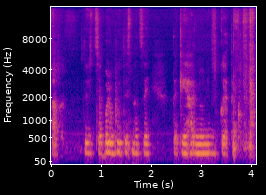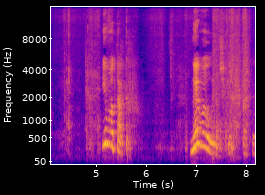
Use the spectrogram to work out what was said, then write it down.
так, дивіться, полюбуйтесь на цей такий гарний букетик. І отак. Невеличкий такий,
